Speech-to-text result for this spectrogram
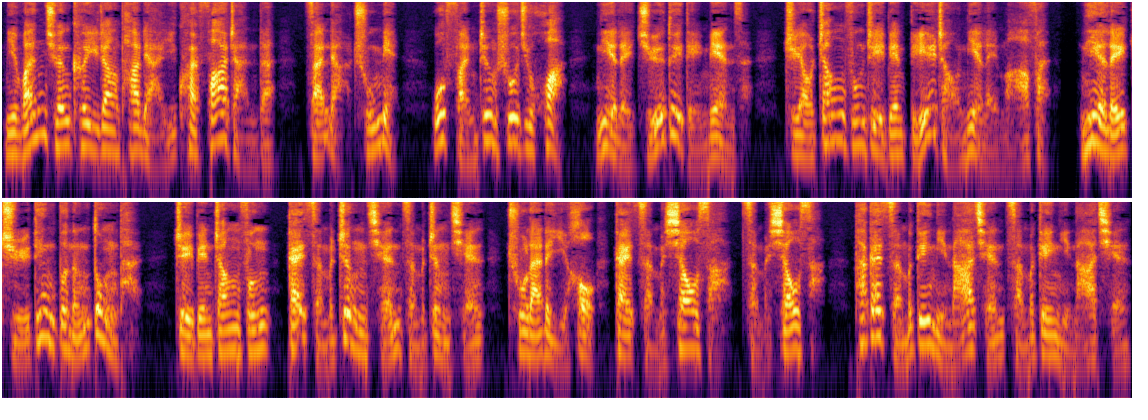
你完全可以让他俩一块发展的，咱俩出面。我反正说句话。聂磊绝对给面子，只要张峰这边别找聂磊麻烦，聂磊指定不能动弹。这边张峰该怎么挣钱怎么挣钱，出来了以后该怎么潇洒怎么潇洒，他该怎么给你拿钱怎么给你拿钱。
